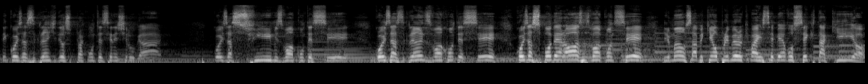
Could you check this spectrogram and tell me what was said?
Tem coisas grandes de Deus para acontecer neste lugar. Coisas firmes vão acontecer, coisas grandes vão acontecer, coisas poderosas vão acontecer. Irmão, sabe quem é o primeiro que vai receber? É você que está aqui, ó.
